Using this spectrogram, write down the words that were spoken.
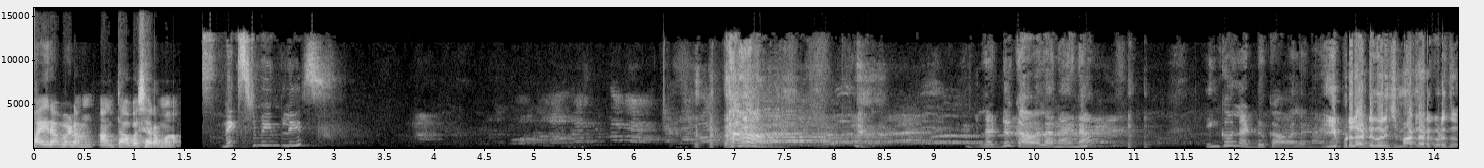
ఫైర్ అవ్వడం అంత అవసరమా? నెక్స్ట్ ప్లీజ్ లడ్డు కావాలా నాయన? ఇంకో లడ్డు కావాలా నాయన? ఇప్పుడు లడ్డు గురించి మాట్లాడకూడదు.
